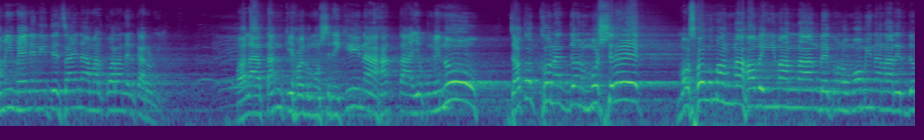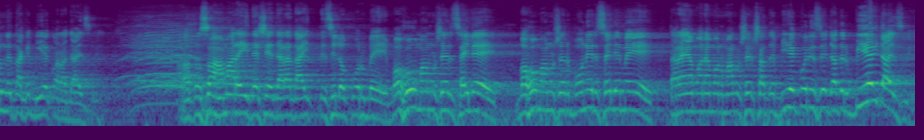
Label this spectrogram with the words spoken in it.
আমি মেনে নিতে চাই না আমার কোরআনের কারণে। ওলা তাঙ্কি হল মুশরিকি না হাত্তা ইউকমিনু যতক্ষণ একজন মুশরিক মুসলমান না হবে ইমান না আনবে, কোনো মমিনা নারীর জন্য তাকে বিয়ে করা যায় অথচ আমার এই দেশে যারা দায়িত্বে ছিল পূর্বে, বহু মানুষের ছেলে, বহু মানুষের বোনের ছেলে মেয়ে, তারা এমন এমন মানুষের সাথে বিয়ে করেছে যাদের বিয়েই যায়নি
